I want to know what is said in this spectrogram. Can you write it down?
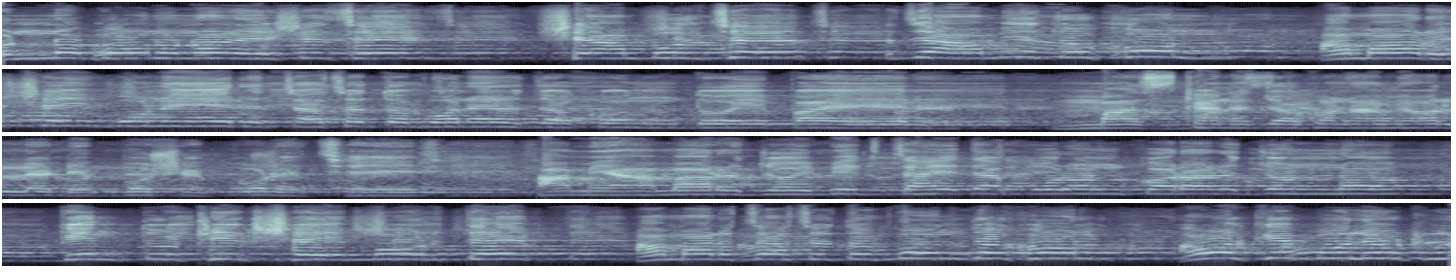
অন্য বর্ণনা এসেছে, সে বলছে যে আমি যখন আমার সেই বোনের, চাচাতো বোনের যখন দই পায়ের মাঝখানে যখন আমি অলরেডি বসে পড়েছি, আমি আমার জৈবিক চাহিদা পূরণ করার জন্য কিন্তু ঠিক সেই মুহূর্তে আমার চাচাতো বোন যখন আমাকে বলে উঠল,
